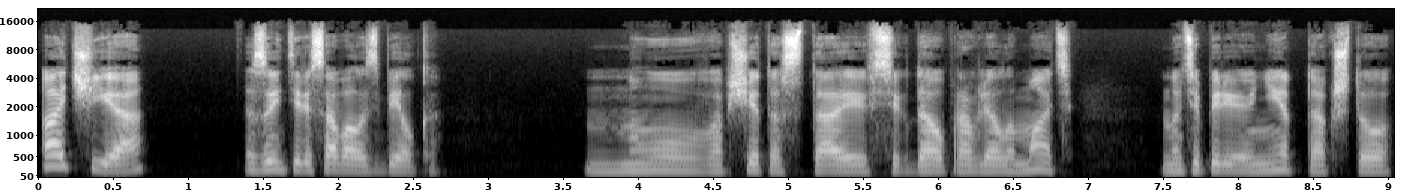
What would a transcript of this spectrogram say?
«А чья?» — заинтересовалась Белка. «Ну, вообще-то стаей всегда управляла мать, но теперь ее нет, так что...»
